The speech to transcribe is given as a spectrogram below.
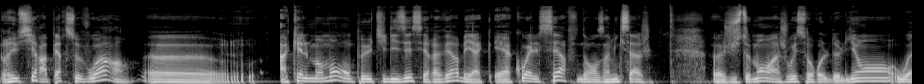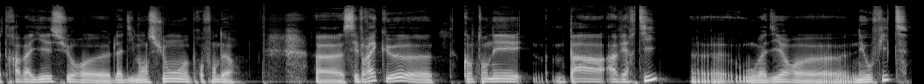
réussir à percevoir euh, à quel moment on peut utiliser ces reverbs et à, et à quoi elles servent dans un mixage. Euh, justement, à jouer ce rôle de liant ou à travailler sur euh, de la dimension euh, profondeur. Euh, c'est vrai que euh, quand on n'est pas averti, euh, on va dire euh, néophyte,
